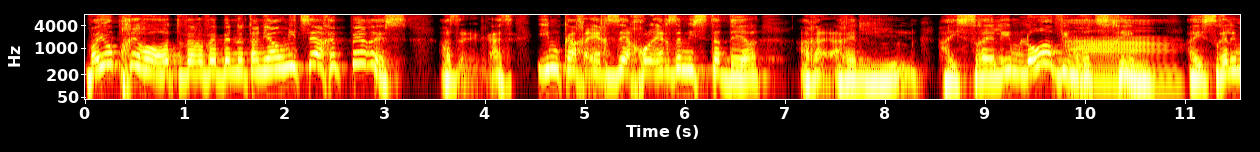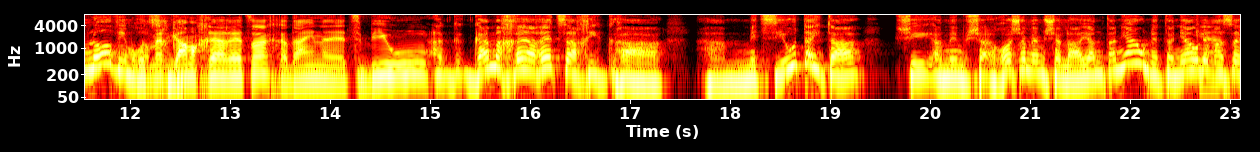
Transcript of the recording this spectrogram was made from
והיו בחירות, ו- ובנתניהו ניצח את פרס. אז, אז אם כך, איך זה יכול, איך זה מסתדר? הרי, הרי הישראלים לא אוהבים אה. רוצחים. הישראלים לא אוהבים זאת רוצחים. אומרת, גם אחרי הרצח עדיין אה, הצביעו... גם אחרי הרצח, המציאות הייתה שראש הממשלה היה נתניהו. נתניהו כן. למעשה...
